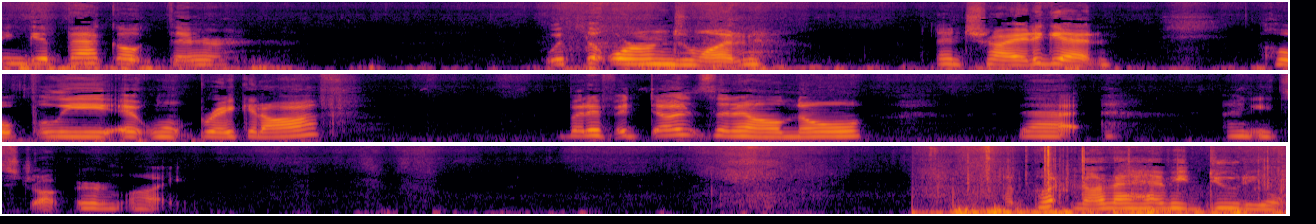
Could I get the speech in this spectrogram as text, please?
and get back out there with the orange one and try it again. Hopefully it won't break it off. But if it does, then I'll know that I need stronger line. I'm putting on a heavy duty one.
